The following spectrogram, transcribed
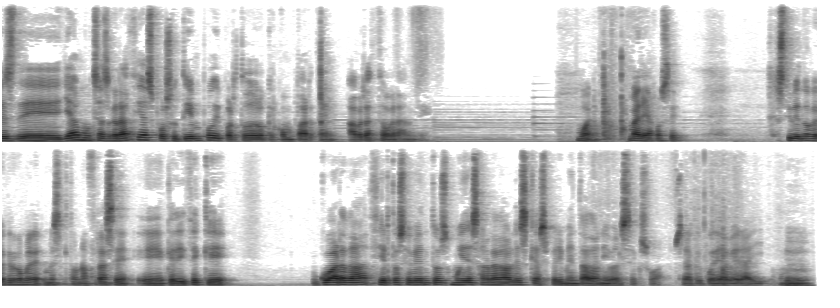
Desde ya muchas gracias por su tiempo y por todo lo que comparten. Abrazo grande. Bueno, María José estoy viendo que creo que me, salta una frase eh, que dice que guarda ciertos eventos muy desagradables que ha experimentado a nivel sexual. O sea que puede haber ahí un,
